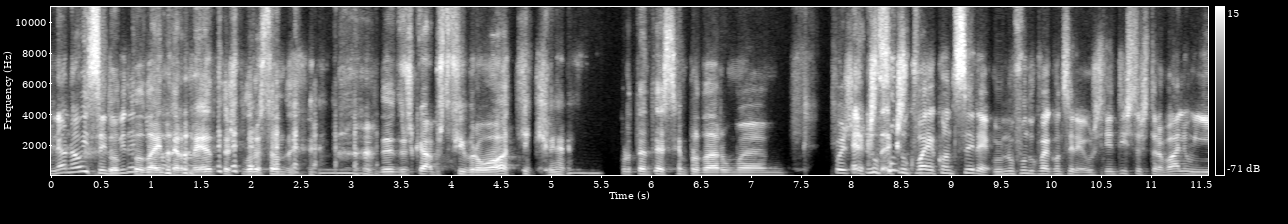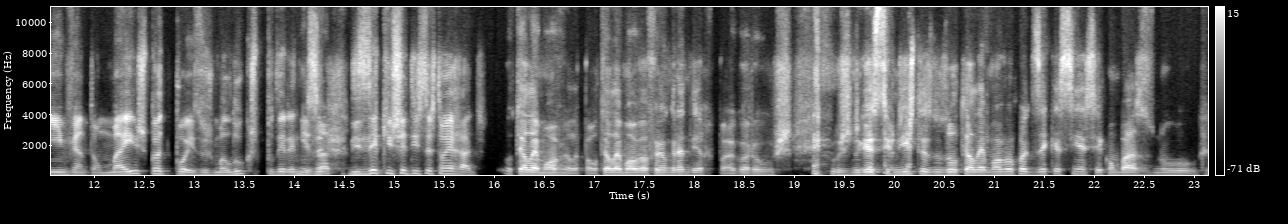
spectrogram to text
Não, não, isso sem dúvida. Toda a internet, a exploração de, de, dos cabos de fibra óptica. Portanto, é sempre dar uma Pois, é, no fundo, o que vai acontecer é, no fundo, o que vai acontecer é, os cientistas trabalham e inventam meios para depois os malucos poderem dizer, dizer que os cientistas estão errados. O telemóvel, epá, o telemóvel foi um grande erro. Epá. Agora os, os negacionistas usam o telemóvel para dizer que a ciência com base no que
